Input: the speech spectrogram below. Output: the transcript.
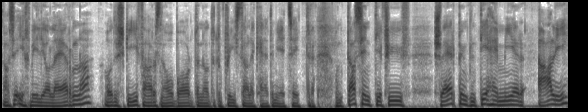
Also ich will ja lernen, oder Skifahren, Snowboarden oder Freestyle Academy etc. Und das sind die fünf Schwerpunkte, die haben wir alle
